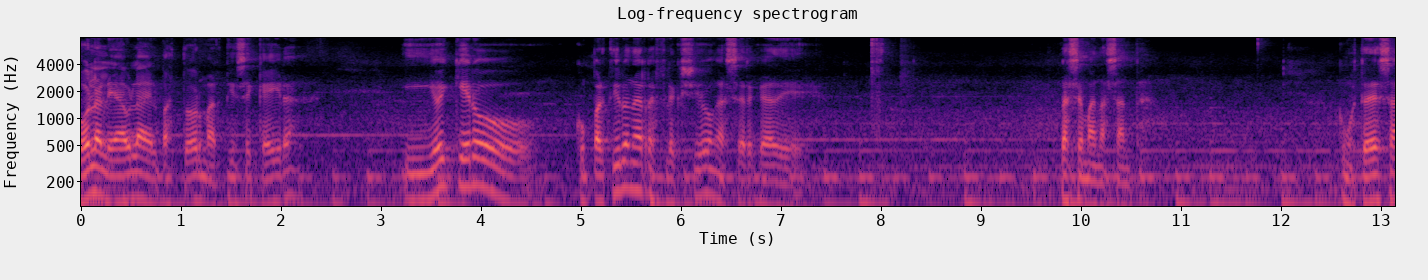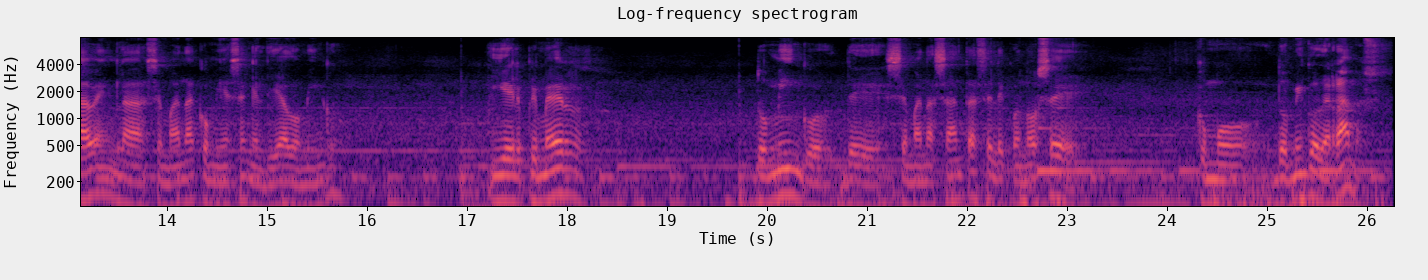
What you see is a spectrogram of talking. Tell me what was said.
Hola, le habla el pastor Martín Sequeira y hoy quiero compartir una reflexión acerca de la Semana Santa. Como ustedes saben, la semana comienza en el día domingo y el primer domingo de Semana Santa se le conoce como Domingo de Ramos.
